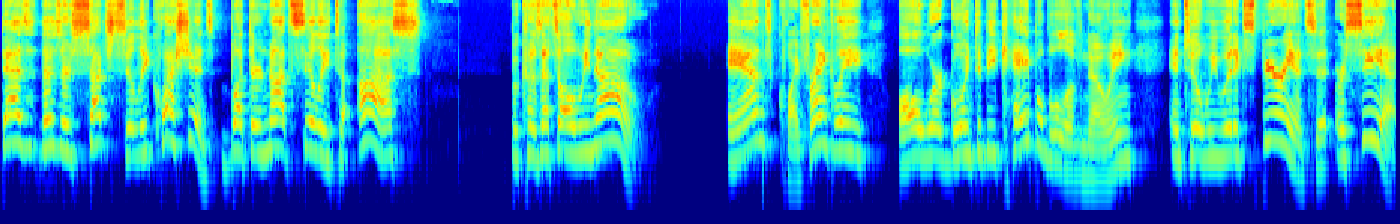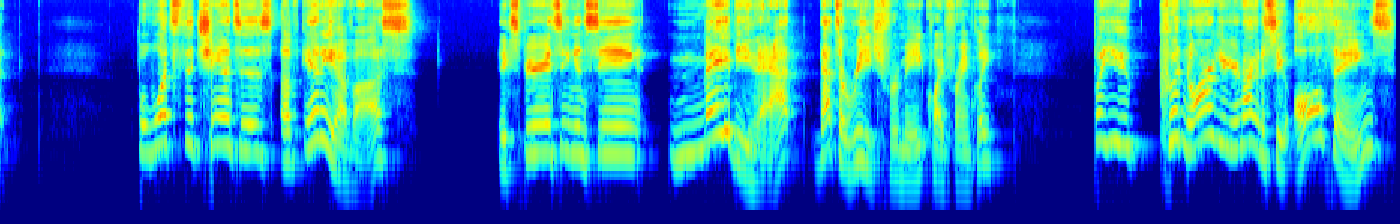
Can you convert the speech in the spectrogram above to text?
that's, those are such silly questions, but they're not silly to us because that's all we know. And quite frankly, all we're going to be capable of knowing until we would experience it or see it. But what's the chances of any of us experiencing and seeing maybe that? That's a reach for me, quite frankly. But you couldn't argue you're not going to see all things.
